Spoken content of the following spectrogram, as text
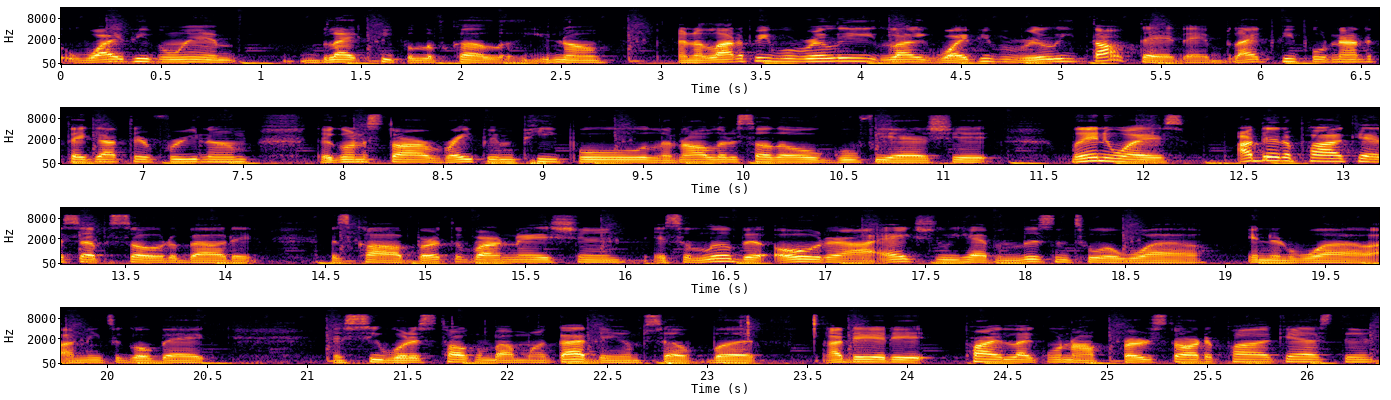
white people and black people of color, you know. And a lot of people really, like, white people really thought that, that black people, now that they got their freedom, they're going to start raping people and all of this other old goofy ass shit. But, anyways, I did a podcast episode about it. It's called Birth of Our Nation. It's a little bit older. I actually haven't listened to it a while, in a while. I need to go back and see what it's talking about my goddamn self. But I did it probably like when I first started podcasting.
